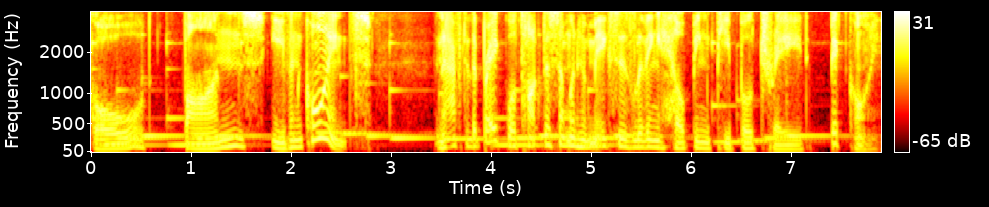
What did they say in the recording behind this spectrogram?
gold, bonds, even coins. And after the break, we'll talk to someone who makes his living helping people trade Bitcoin.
